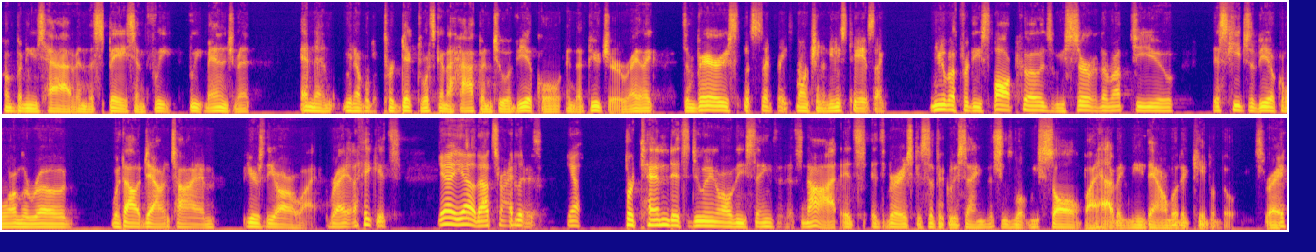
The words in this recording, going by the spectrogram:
companies have in the space and fleet fleet management, and then being able to predict what's going to happen to a vehicle in the future, right? Like it's a very specific function in use case. Like we look for these fault codes, we serve them up to you. This keeps the vehicle on the road without downtime. Here's the ROI, right? I think it's yeah, yeah, that's right Yeah, pretend it's doing all these things and it's not. It's it's very specifically saying this is what we solve by having these analytic capabilities, right?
